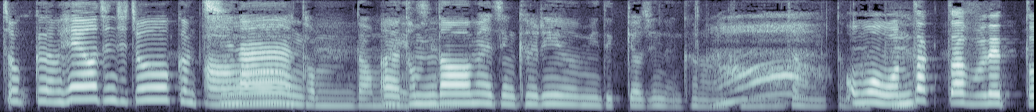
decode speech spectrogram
조금 헤어진 지 조금 지난 아, 덤덤. 어, 덤덤해진 그리움이 느껴지는 그런 감정이었던 것 어머, 같아요. 원작자분의 음, 또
